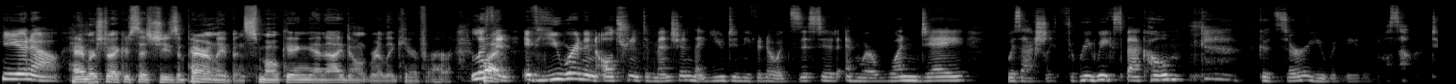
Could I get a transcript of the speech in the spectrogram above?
you know. Hammer Striker says she's apparently been smoking, and I don't really care for her. Listen, if you were in an alternate dimension that you didn't even know existed and where one day was actually three weeks back home, good sir, you would need a little something too.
